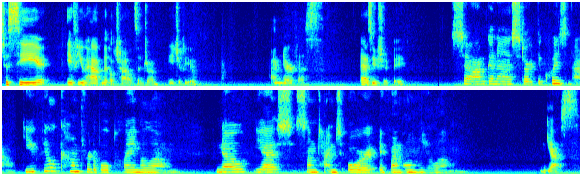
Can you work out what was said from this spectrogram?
to see if you have middle child syndrome, each of you, I'm nervous. as you should be. So I'm gonna start the quiz now. Do you feel comfortable playing alone? No, yes, sometimes, or if I'm only alone. Yes.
